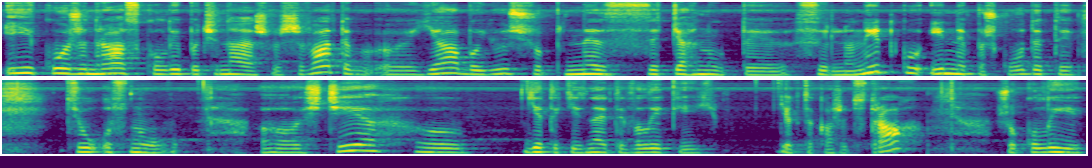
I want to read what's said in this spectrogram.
І кожен раз, коли починаєш вишивати, е, я боюсь, щоб не затягнути сильно нитку і не пошкодити цю основу. Е, Ще е, є такий, знаєте, великий, як це кажуть, страх, що коли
